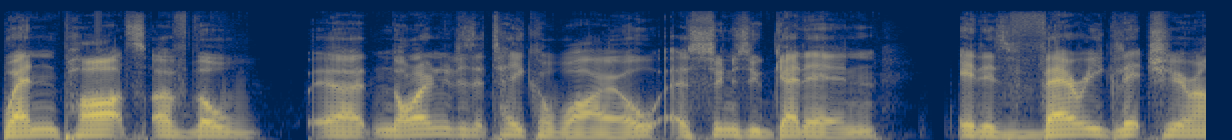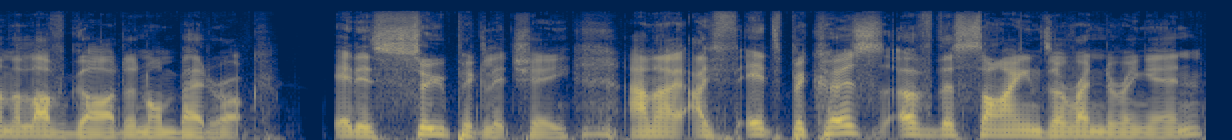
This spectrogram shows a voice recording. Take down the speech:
when parts of the uh, not only does it take a while, as soon as you get in, it is very glitchy around the Love Garden on Bedrock. It is super glitchy, and I, I, it's because of the signs are rendering in,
